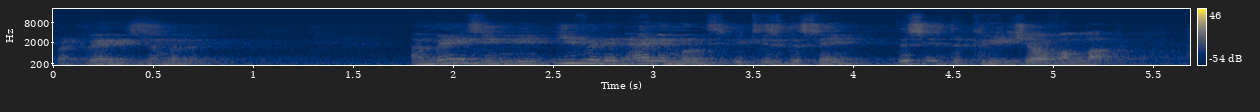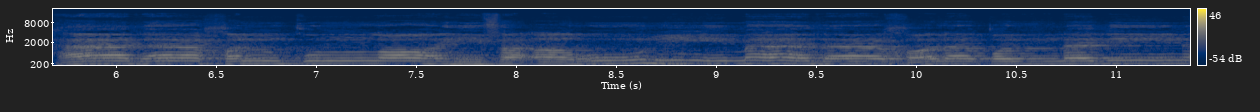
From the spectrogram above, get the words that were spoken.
but very similar. Amazingly, even in animals, it is the same. This is the creature of Allah. هذا خلق الله فأروني ماذا خلق الذين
